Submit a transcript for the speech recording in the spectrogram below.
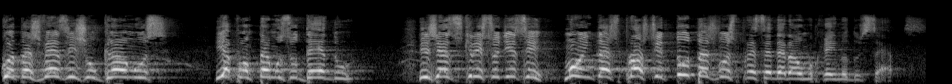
Quantas vezes julgamos e apontamos o dedo, e Jesus Cristo disse: Muitas prostitutas vos precederão no reino dos céus.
